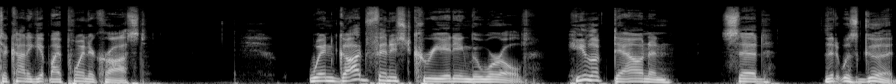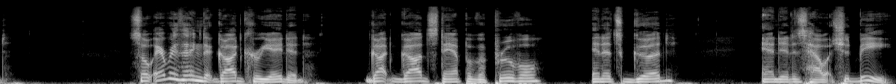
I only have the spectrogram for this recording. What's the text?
to kind of get my point across. When God finished creating the world, he looked down and said that it was good. So everything that God created got God's stamp of approval, and it's good, and it is how it should be.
